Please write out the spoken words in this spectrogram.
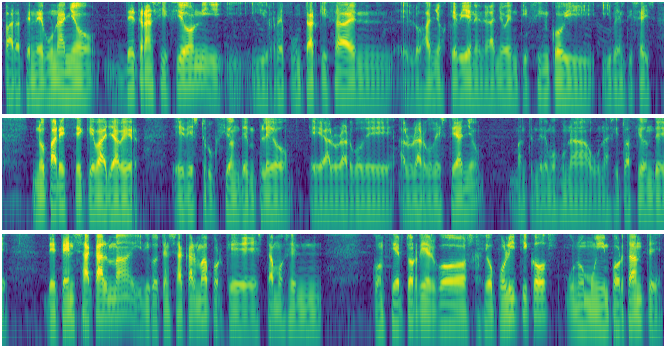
para tener un año de transición y, repuntar quizá en, los años que vienen, el año 25 y, 26. No parece que vaya a haber eh, destrucción de empleo eh, a, lo largo de, a lo largo de este año mantendremos una, una situación de, de, tensa calma, y digo tensa calma porque estamos en, con ciertos riesgos geopolíticos. Uno muy importante,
